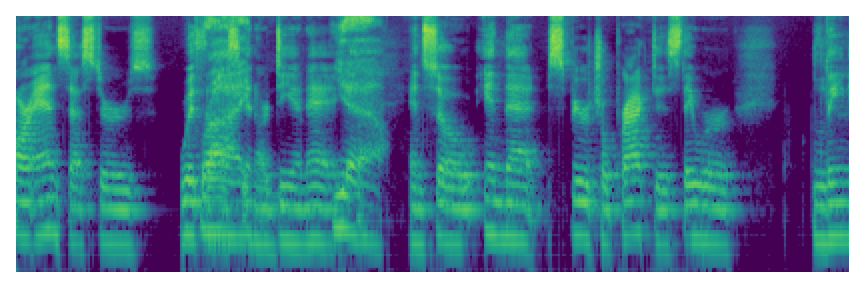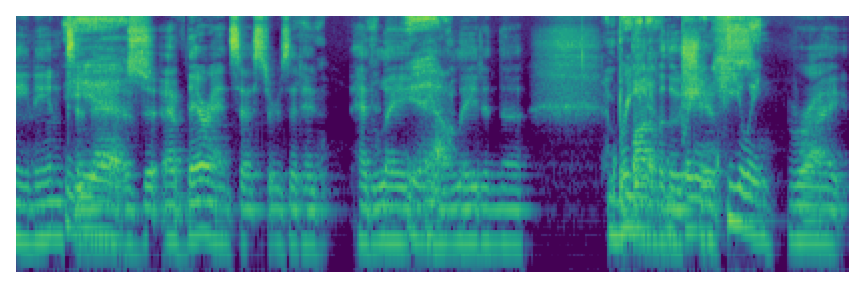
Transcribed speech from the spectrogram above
our ancestors with us in our DNA. Yeah, And so in that spiritual practice, they were leaning into Yes. that of, the, of their ancestors that had had laid you know, laid in the bringing, bottom of those bringing ships. healing. right?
